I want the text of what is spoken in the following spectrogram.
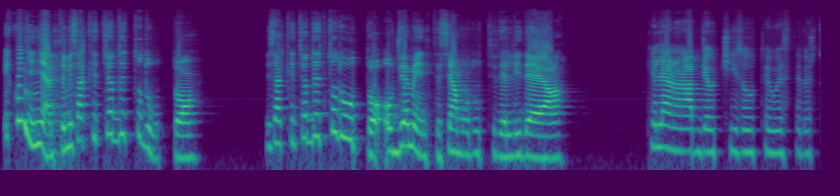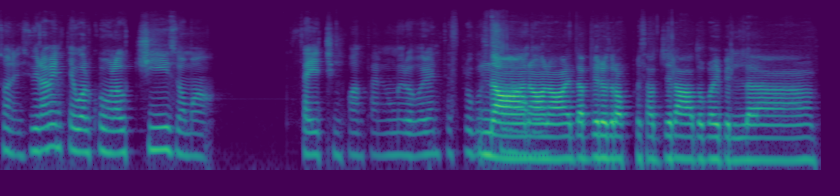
E quindi niente, mi sa che ti ho detto tutto. Mi sa che ti ho detto tutto. Ovviamente siamo tutti dell'idea. Che lei non abbia ucciso tutte queste persone. Sicuramente qualcuno l'ha ucciso, ma 6,50 è un numero veramente No, sproporzionato. no, no, è davvero troppo esagerato. Poi per le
